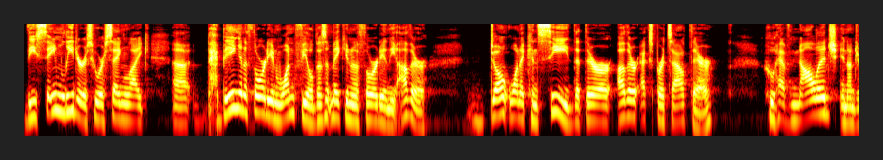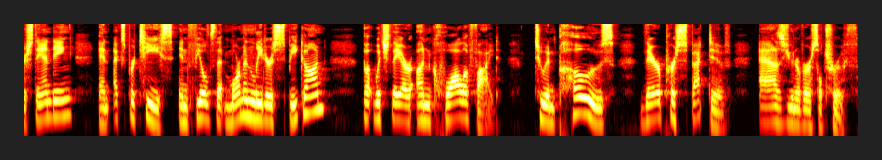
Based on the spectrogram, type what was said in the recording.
these same leaders who are saying like, uh, being an authority in one field doesn't make you an authority in the other, don't want to concede that there are other experts out there who have knowledge and understanding and expertise in fields that Mormon leaders speak on, but which they are unqualified to impose their perspective as universal truth.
